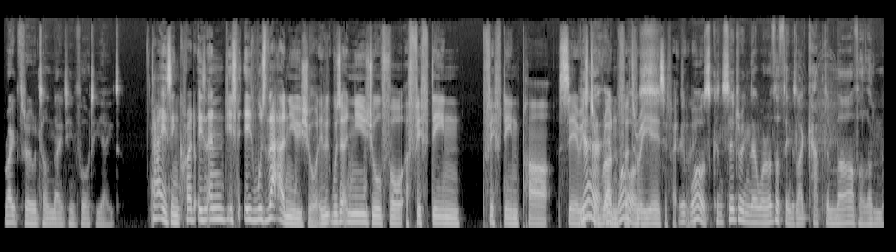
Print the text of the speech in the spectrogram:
right through until 1948. That is incredible. And it, was that unusual? Was it unusual for a 15, 15 part series to run for three years, effectively? It was, considering there were other things like Captain Marvel and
